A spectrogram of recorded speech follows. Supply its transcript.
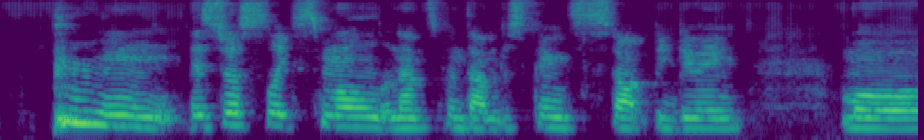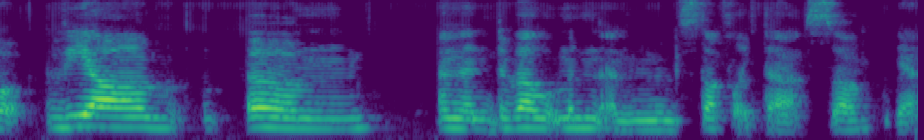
it's just like small announcement that I'm just going to start be doing more VR um and then development and stuff like that. So yeah.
